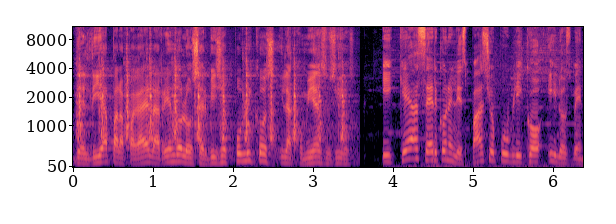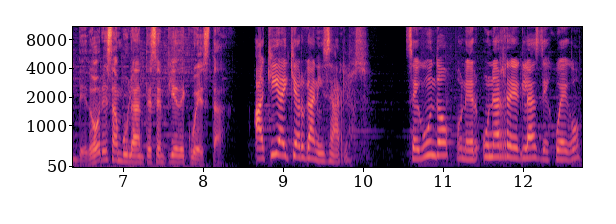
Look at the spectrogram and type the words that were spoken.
del día para pagar el arriendo, los servicios públicos y la comida de sus hijos. ¿Y qué hacer con el espacio público y los vendedores ambulantes en pie de cuesta? Aquí hay que organizarlos. Segundo, poner unas reglas de juego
